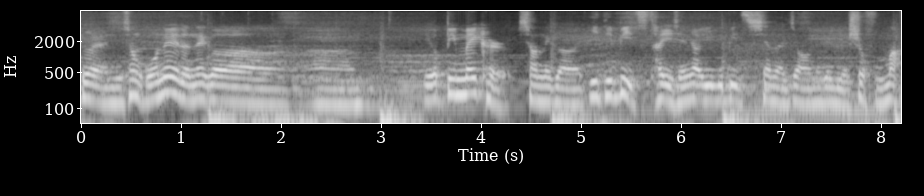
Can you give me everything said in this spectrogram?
对你像国内的那个呃一个 beat maker，像那个 ED Beats，他以前叫 ED Beats，现在叫那个野士服嘛。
